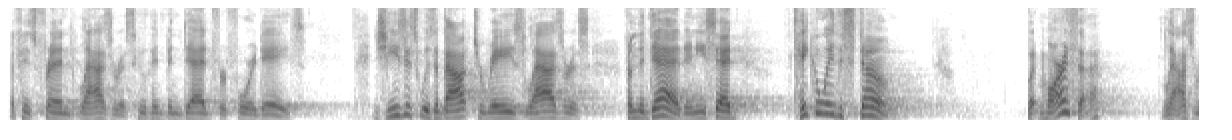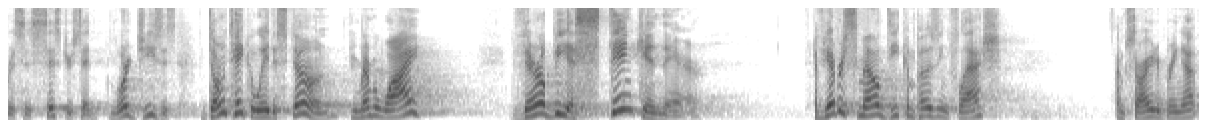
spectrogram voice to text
of his friend Lazarus, who had been dead for four days. Jesus was about to raise Lazarus from the dead, and he said, Take away the stone. But Martha, Lazarus' sister said, Lord Jesus, don't take away the stone. Do you remember why? There'll be a stink in there. Have you ever smelled decomposing flesh? I'm sorry to bring up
